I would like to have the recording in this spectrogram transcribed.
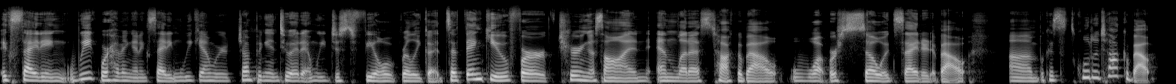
exciting week. We're having an exciting weekend. We're jumping into it and we just feel really good. So thank you for cheering us on and let us talk about what we're so excited about. Um, because it's cool to talk about.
